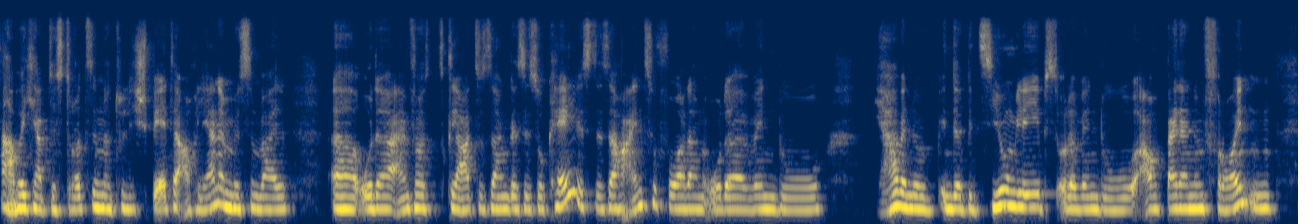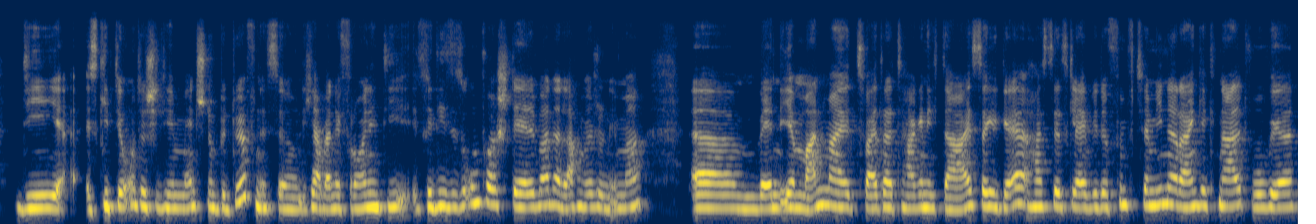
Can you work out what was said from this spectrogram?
aber ich habe das trotzdem natürlich später auch lernen müssen, weil äh, oder einfach klar zu sagen, dass es okay ist, das auch einzufordern oder wenn du ja, wenn du in der Beziehung lebst oder wenn du auch bei deinen Freunden, die, es gibt ja unterschiedliche Menschen und Bedürfnisse. Und ich habe eine Freundin, die für dieses unvorstellbar, da lachen wir schon immer, ähm, wenn ihr Mann mal zwei, drei Tage nicht da ist, sage ich, gell, hast du jetzt gleich wieder fünf Termine reingeknallt, wo wir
